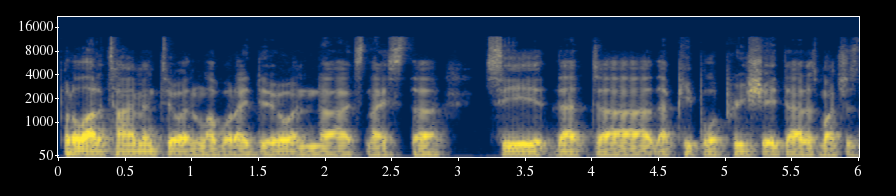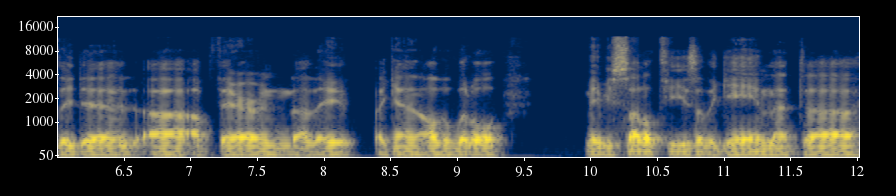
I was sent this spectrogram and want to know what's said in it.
put a lot of time into it and love what I do, and uh, it's nice to see that uh, that people appreciate that as much as they did uh, up there, and uh, they again all the little maybe subtleties of the game that uh,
